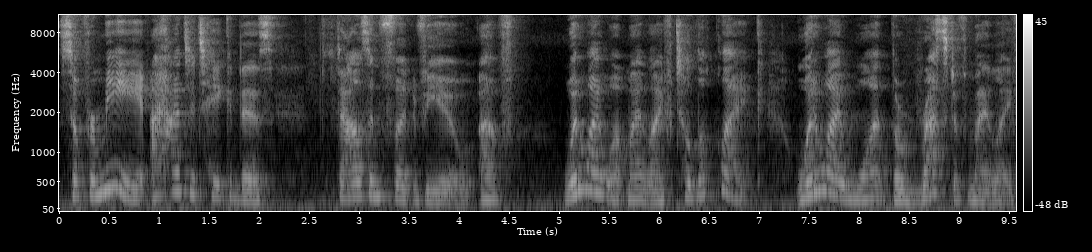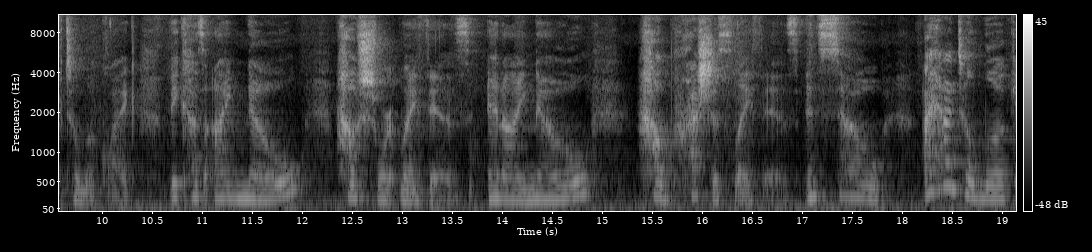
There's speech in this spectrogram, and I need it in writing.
So, for me, I had to take this thousand foot view of what do I want my life to look like? What do I want the rest of my life to look like? Because I know how short life is, and I know how precious life is. And so I had to look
